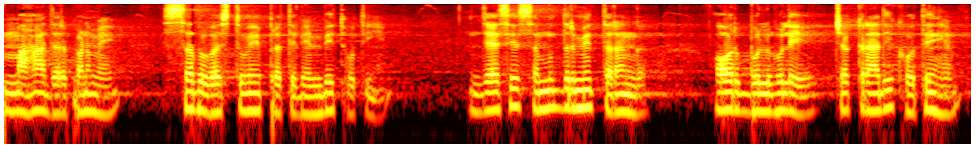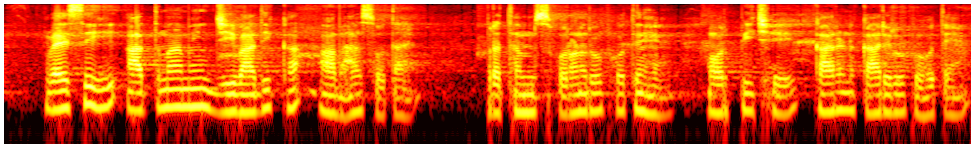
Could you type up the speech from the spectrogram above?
महादर्पण में सब वस्तुएँ प्रतिबिंबित होती हैं। जैसे समुद्र में तरंग और बुलबुले चक्राधिक होते हैं, वैसे ही आत्मा में जीवादिक का आभास होता है। प्रथम स्फुरण रूप होते हैं और पीछे कारण कार्य रूप होते हैं।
